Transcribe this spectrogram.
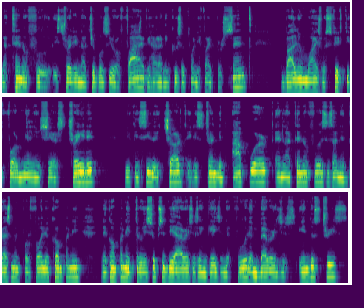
Latteno Food. It's trading at triple zero five. It had an increase of 25%. Volume wise was 54 million shares traded. You can see the chart, it is trending upward, and Latteno Foods is an investment portfolio company. The company, through its subsidiaries, is engaged in the food and beverages industries.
